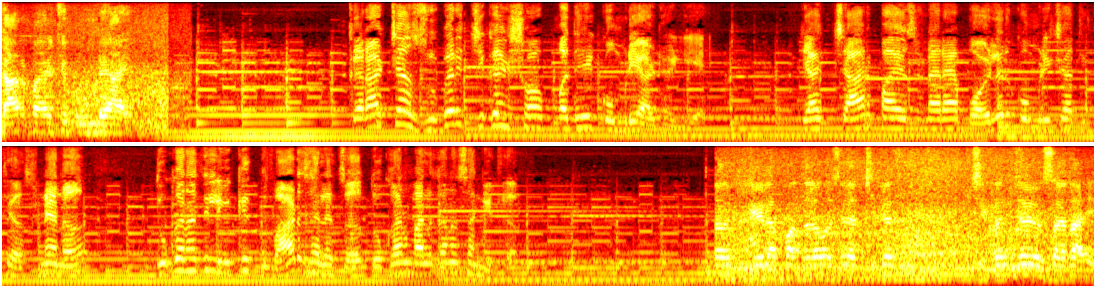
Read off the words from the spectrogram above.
चार पायाची कोंबडी आहे कराडच्या जुबेर चिकन शॉपमध्ये ही कोंबडी आढळली आहे. या चार पाय असणाऱ्या बॉयलर कोंबडीच्या तिथे असण्यानं दुकानातील विक्रीत वाढ झाल्याचं दुकान मालकानं सांगितलं. गेल्या पंधरा वर्षाच्या चिकन चिकनच्या व्यवसायात आहे.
